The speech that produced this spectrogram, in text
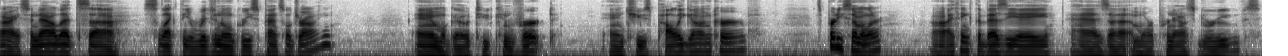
Alright, so now let's uh, select the original grease pencil drawing and we'll go to convert and choose polygon curve. It's pretty similar. Uh, I think the Bezier has uh, more pronounced grooves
